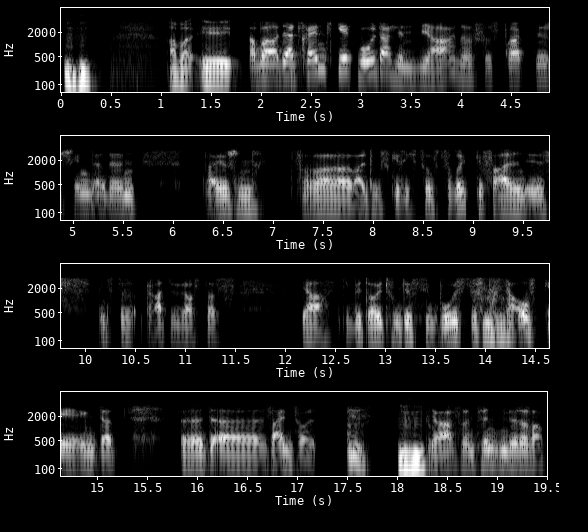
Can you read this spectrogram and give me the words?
Mhm. Aber, äh, Aber der Trend geht wohl dahin, ja, dass es praktisch hinter den bayerischen Verwaltungsgerichtshof zurückgefallen ist, gerade was das ja die Bedeutung des Symbols, das man da aufgehängt hat, äh, äh, sein soll. Mhm. Ja, so empfinden wir das auch.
